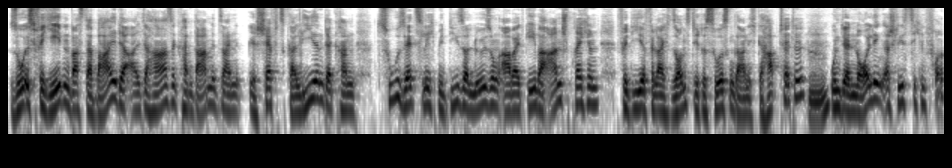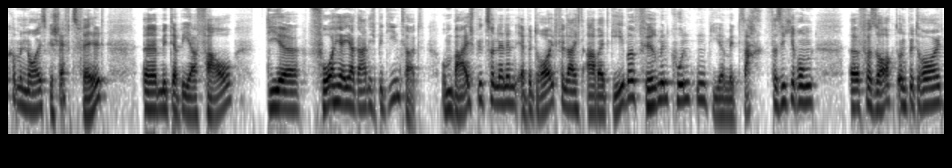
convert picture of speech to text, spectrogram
so ist für jeden was dabei. Der alte Hase kann damit sein Geschäft skalieren, der kann zusätzlich mit dieser Lösung Arbeitgeber ansprechen, für die er vielleicht sonst die Ressourcen gar nicht gehabt hätte. Mhm. Und der Neuling erschließt sich ein vollkommen neues Geschäftsfeld äh, mit der BAV, die er vorher ja gar nicht bedient hat. Um Beispiel zu nennen, er betreut vielleicht Arbeitgeber, Firmenkunden, die er mit Sachversicherung äh, versorgt und betreut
